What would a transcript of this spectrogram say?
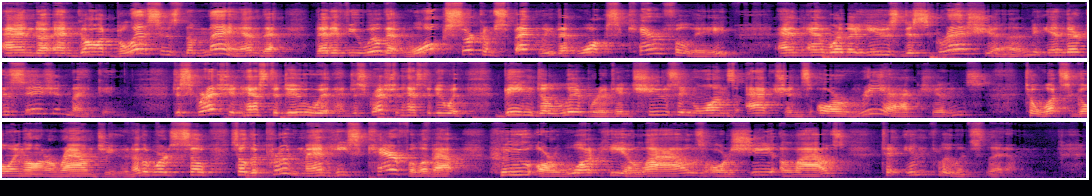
And, uh, and God blesses the man that, that, if you will, that walks circumspectly, that walks carefully, and, and where they use discretion in their decision making. Discretion has to do with discretion has to do with being deliberate in choosing one's actions or reactions to what's going on around you. In other words, so so the prudent man, he's careful about who or what he allows or she allows to influence them.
